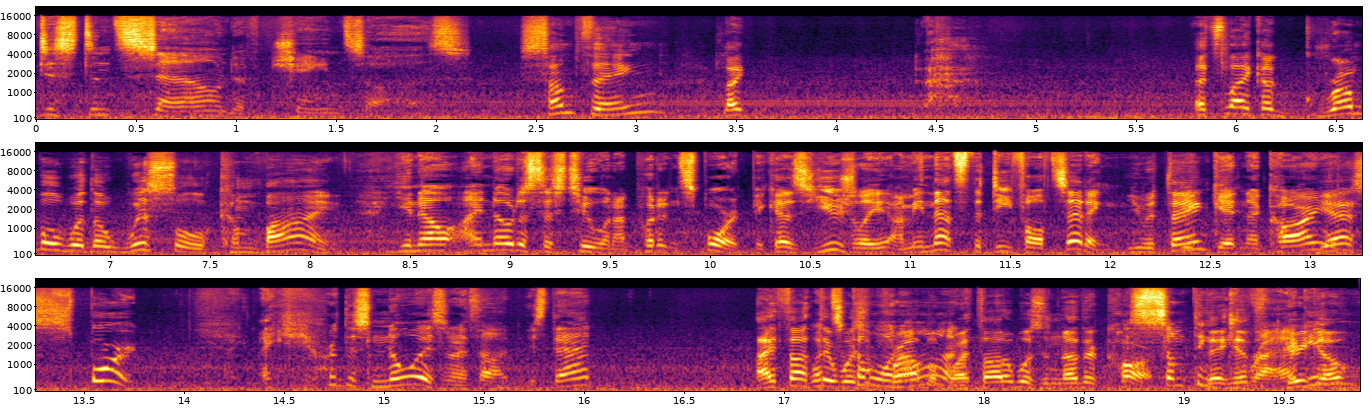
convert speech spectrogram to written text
distant sound of chainsaws. Something like that's like a grumble with a whistle combined. You know, I noticed this too when I put it in sport because usually, I mean, that's the default setting. You would think? get in a car, and Yes. sport. I heard this noise and I thought, is that? I thought there was a problem. on? I thought it was another car. Is something they have, Here you go.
